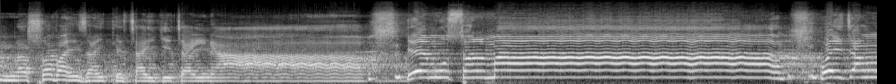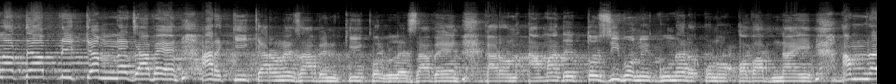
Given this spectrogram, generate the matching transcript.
আমরা সবাই যাইতে চাই কি চাই না? এ মুসলমান! ওই জান্নাতে আপনি কেমনে যাবেন? আর কি কারণে যাবেন, কি করলে যাবেন? কারণ আমাদের তো জীবনে গুনার কোনো অভাব নাই। আমরা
